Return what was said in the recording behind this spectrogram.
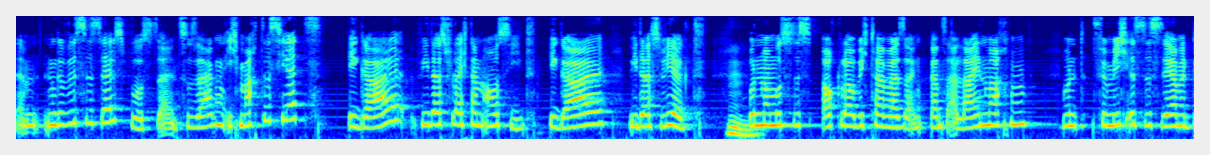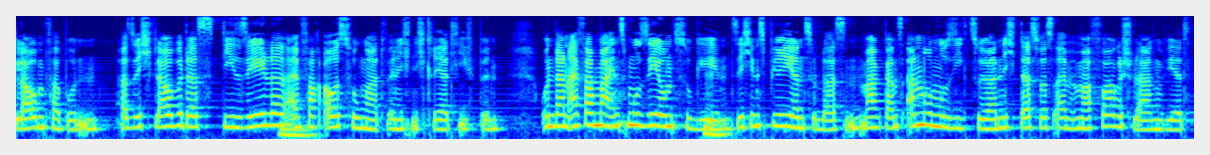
ähm, ein gewisses Selbstbewusstsein. Zu sagen, ich mache das jetzt Egal, wie das vielleicht dann aussieht. Egal, wie das wirkt. Hm. Und man muss es auch, glaube ich, teilweise ganz allein machen. Und für mich ist es sehr mit Glauben verbunden. Also ich glaube, dass die Seele hm. einfach aushungert, wenn ich nicht kreativ bin. Und dann einfach mal ins Museum zu gehen, hm. sich inspirieren zu lassen, mal ganz andere Musik zu hören, nicht das, was einem immer vorgeschlagen wird.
